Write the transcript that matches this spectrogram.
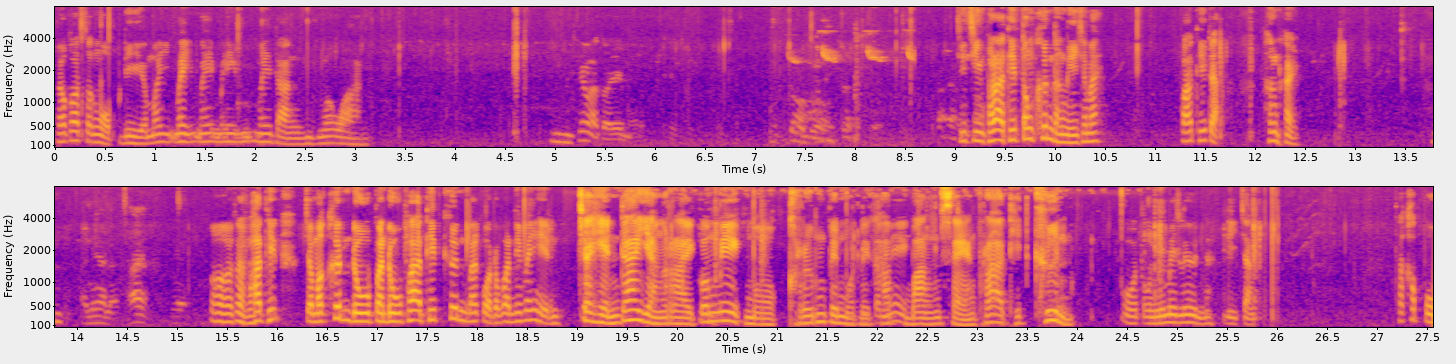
แล้วก็สงบดีไม่ไม่ไม่ไม่ไม่ไม่ดังเมือนเมื่อวาน จริง ๆ พระอาทิตย์ต้องขึ้นทางนี้ใช่ไหมพระอาทิตย์อะทางไหน อันนี้แหละใช่เออแต่พระอาทิตย์จะมาขึ้นดูมาดูพระอาทิตย์ขึ้นปรากฏวันนี้ไม่เห็น จะเห็นได้อย่างไรก็เมฆหมอกครึ้มไปหมดเลยครับ บังแสงพระอาทิตย์ขึ้น อ้ตรงนี้ไม่ลื่นนะดีจัง ถ้าเขาปู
